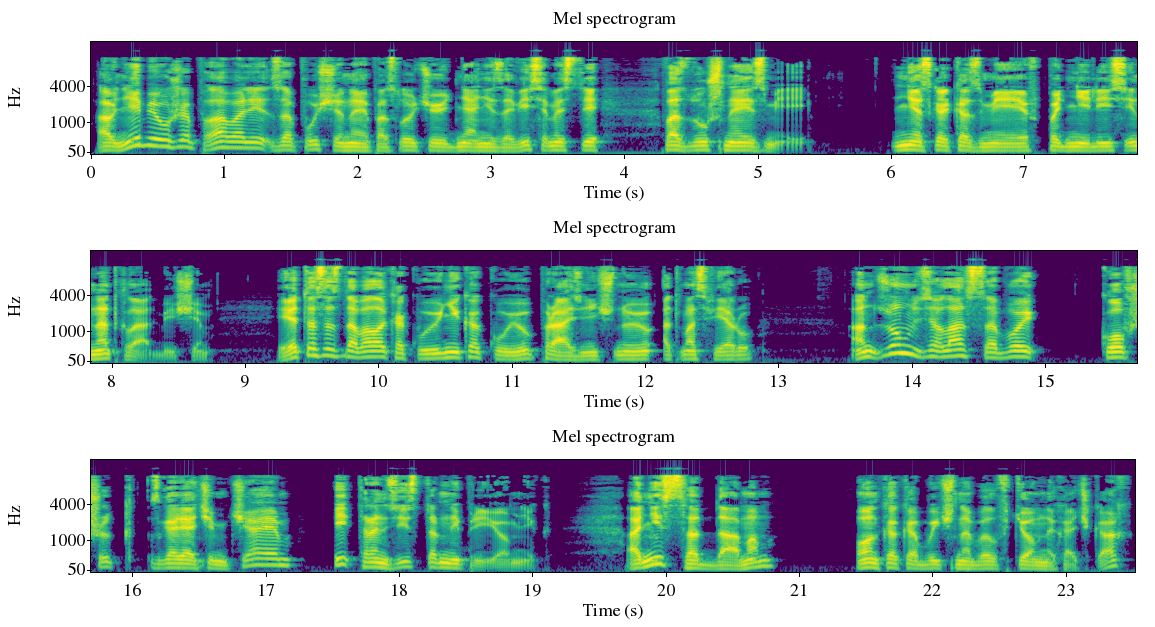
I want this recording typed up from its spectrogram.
а в небе уже плавали запущенные по случаю Дня независимости воздушные змеи. Несколько змеев поднялись и над кладбищем, и это создавало какую-никакую праздничную атмосферу. Анджум взяла с собой ковшик с горячим чаем и транзисторный приемник. Они с Саддамом, он, как обычно, был в темных очках,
